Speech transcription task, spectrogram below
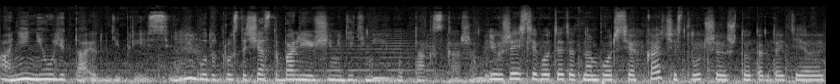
они не улетают в депрессию. Они будут просто часто болеющими детьми, вот так скажем. И уже если вот этот набор всех качеств, лучше что тогда делать?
